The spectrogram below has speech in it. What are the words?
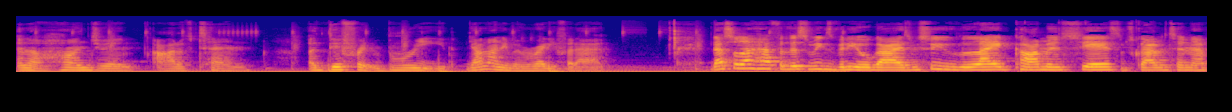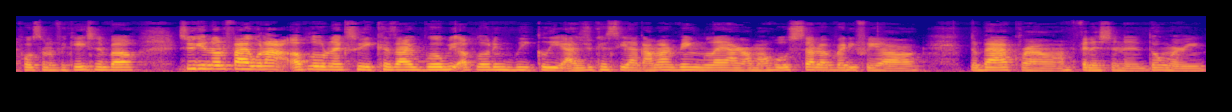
an 100 out of 10. A different breed. Y'all not even ready for that that's all I have for this week's video, guys. Make sure you like, comment, share, subscribe, and turn that post notification bell so you get notified when I upload next week because I will be uploading weekly. As you can see, I got my ring light. I got my whole setup ready for y'all. The background, I'm finishing it. Don't worry.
